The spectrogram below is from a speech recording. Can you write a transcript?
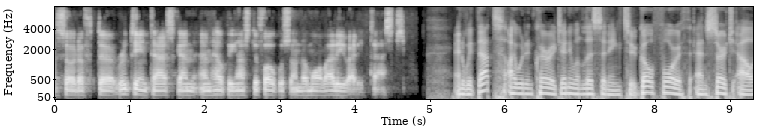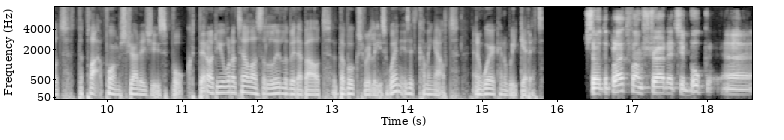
sort of the routine task, and, and helping us to focus on the more value added tasks. And with that, I would encourage anyone listening to go forth and search out the Platform Strategies book. Tero, do you want to tell us a little bit about the book's release? When is it coming out and where can we get it? So the platform strategy book uh,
